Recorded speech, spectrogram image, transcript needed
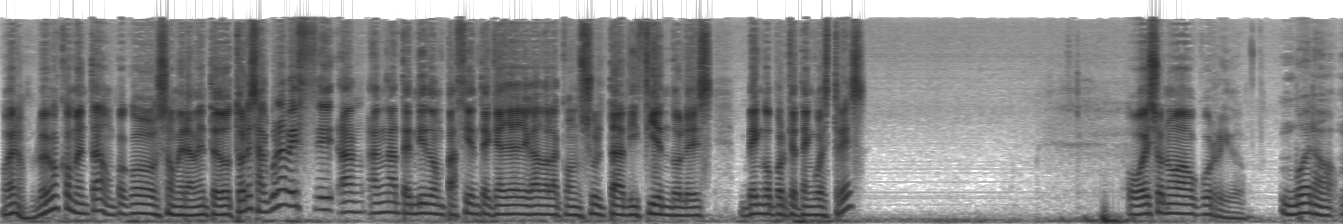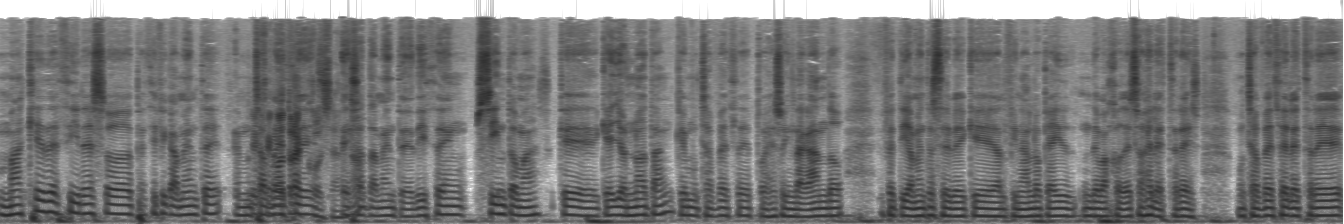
Bueno, lo hemos comentado un poco someramente. Doctores, ¿alguna vez eh, han, atendido a un paciente que haya llegado a la consulta diciéndoles, vengo porque tengo estrés? ¿O eso no ha ocurrido? Bueno, más que decir eso específicamente, muchas veces otras cosas, exactamente dicen síntomas que, ellos notan, que muchas veces, pues eso indagando, efectivamente se ve que al final lo que hay debajo de eso es el estrés. Muchas veces el estrés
